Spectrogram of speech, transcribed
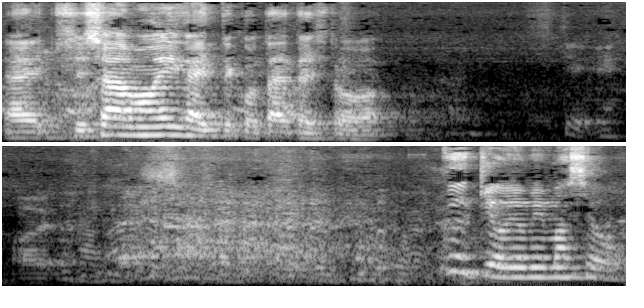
はいシシャモ以外って答えた人気を読みましょう。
